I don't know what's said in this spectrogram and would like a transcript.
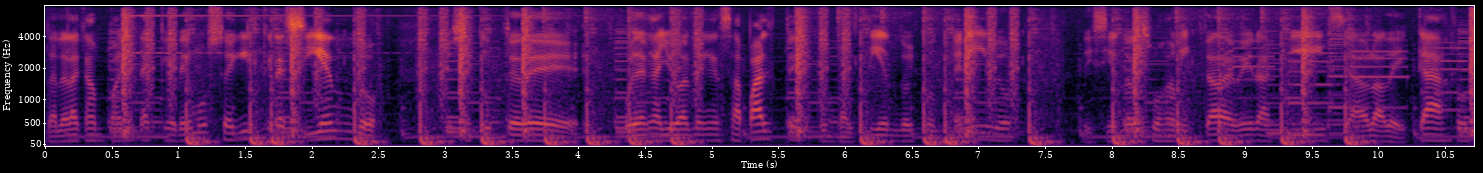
dale a la campanita. Queremos seguir creciendo. Yo sé que ustedes pueden ayudarme en esa parte, compartiendo el contenido, diciéndole a sus amistades, ver aquí se habla de carros,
